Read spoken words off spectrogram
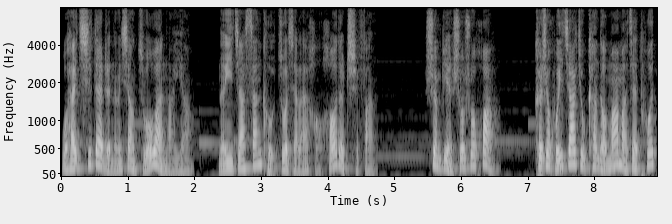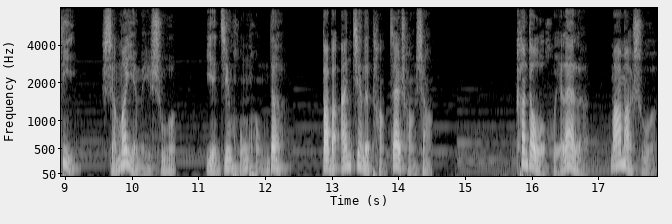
我还期待着能像昨晚那样，能一家三口坐下来好好的吃饭，顺便说说话。可是回家就看到妈妈在拖地，什么也没说，眼睛红红的。爸爸安静的躺在床上，看到我回来了，妈妈说：“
